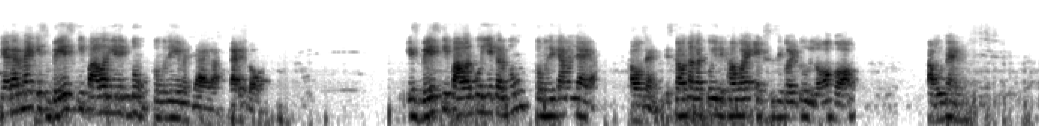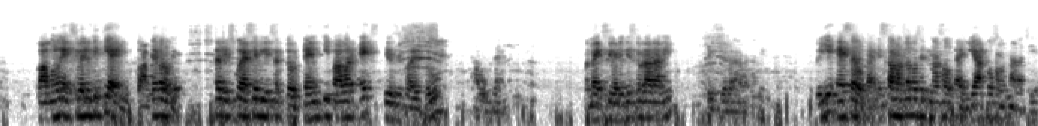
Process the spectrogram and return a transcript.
कि अगर मैं इस बेस की पावर ये लिख दूँ तो मुझे ये मिल जाएगा। दैट इज़ लॉग इस बेस की पावर को ये कर दूँ तो मुझे क्या मिल जाएगा? थाउज़ेंड इसका मतलब अगर कोई लिखा हुआ है x is equal to log of thousand तो आप बोलोगे एक्स की वैल्यू कितनी आएगी? तो आप क्या करोगे? सर इसको ऐसे भी लिख सकते हो टेन की power x is equal to thousand मतलब एक्स की वैल्यू किसके बराबर आ गई? सिक्स के बराबर आ गई? तो ये ऐसा होता है। इसका मतलब बस इतना सा होता है। ये आपको समझ आना चाहिए।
